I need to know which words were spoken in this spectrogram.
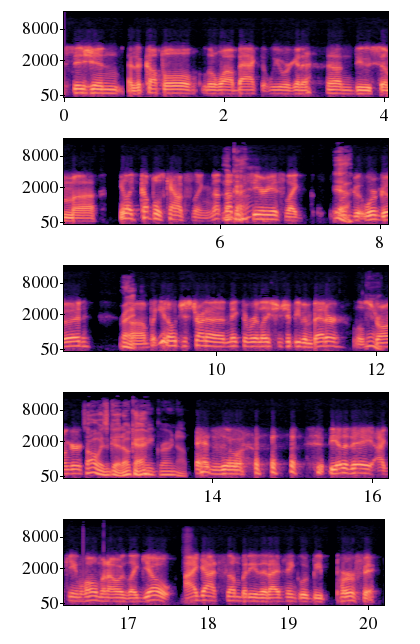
decision as a couple a little while back that we were gonna um, do some uh, you know like couples counseling. Not, nothing Okay. serious. Like Yeah. we're good. We're good. Right. Uh, but you know, just trying to make the relationship even better, a little Yeah. stronger. It's always good. Okay. grown up. And so the other day I came home and I was like, yo, I got somebody that I think would be perfect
